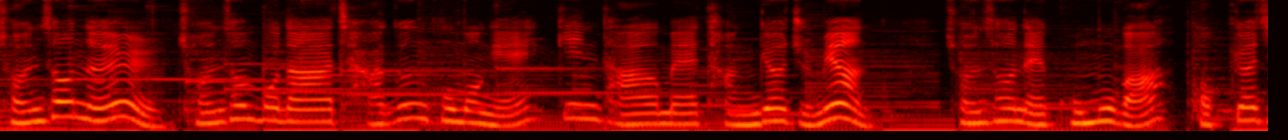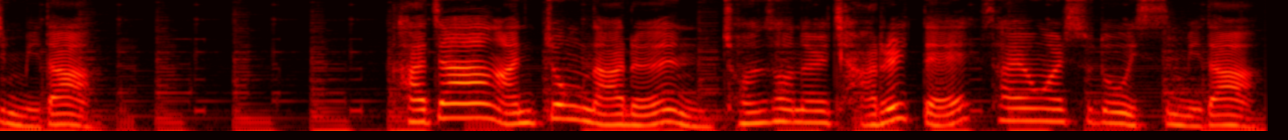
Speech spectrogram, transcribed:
전선을 전선보다 작은 구멍에 낀 다음에 당겨주면 전선의 고무가 벗겨집니다. 가장 안쪽 날은 전선을 자를 때 사용할 수도 있습니다.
